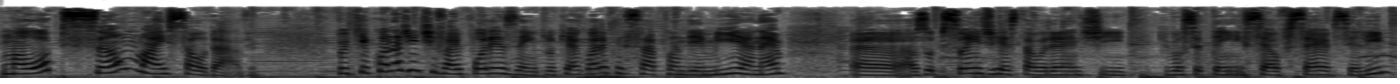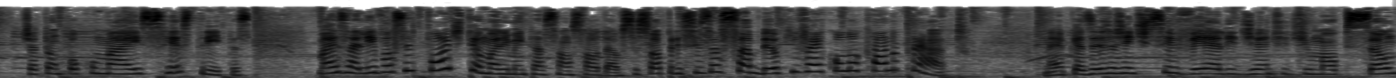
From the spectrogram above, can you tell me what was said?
uma opção mais saudável. Porque quando a gente vai, por exemplo, que agora com essa pandemia, né, uh, as opções de restaurante que você tem self-service ali já estão um pouco mais restritas. Mas ali você pode ter uma alimentação saudável, você só precisa saber o que vai colocar no prato. Né? Porque às vezes a gente se vê ali diante de uma opção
